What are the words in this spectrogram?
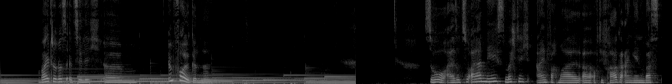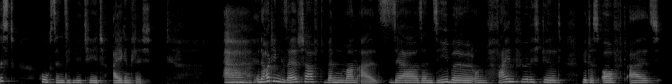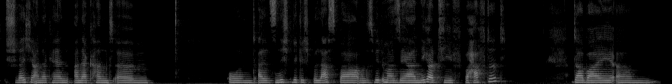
weiteres erzähle ich ähm, im Folgenden. So, also zuallererst möchte ich einfach mal äh, auf die Frage eingehen, was ist Hochsensibilität eigentlich? In der heutigen Gesellschaft, wenn man als sehr sensibel und feinfühlig gilt, wird es oft als Schwäche anerkannt ähm, und als nicht wirklich belastbar und es wird immer sehr negativ behaftet. Dabei ähm,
